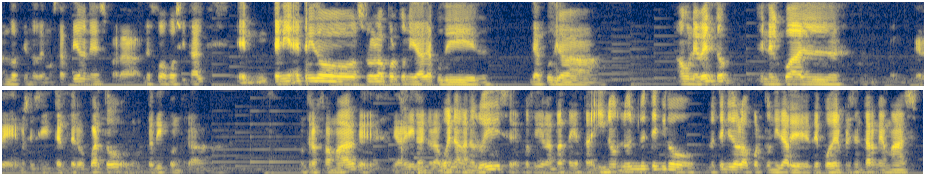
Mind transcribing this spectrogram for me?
ando haciendo demostraciones para, de juegos y tal. Eh, tenía, he tenido solo la oportunidad de acudir, de acudir a, a un evento en el cual quedé, no sé si tercero o cuarto, perdí contra contra Famar, que ya le di la enhorabuena, ganó Luis, eh, consiguió la plaza y ya está. Y no, no, he, tenido, no he tenido la oportunidad de, de, poder presentarme a más,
